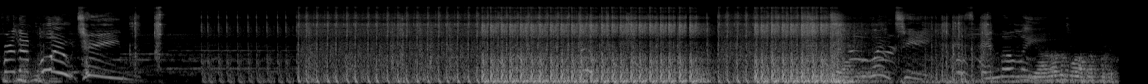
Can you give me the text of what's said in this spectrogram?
for the blue team! Blue team is in the lead.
